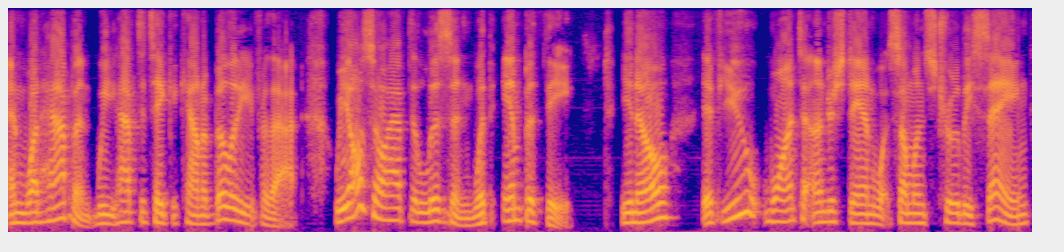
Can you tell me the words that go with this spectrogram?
and what happened. We have to take accountability for that. We also have to listen with empathy. You know, if you want to understand what someone's truly saying,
